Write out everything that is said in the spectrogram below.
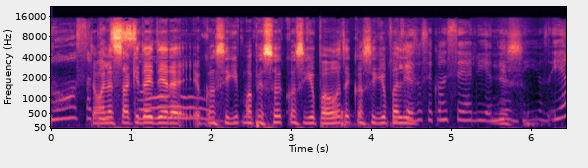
Nossa, Então, olha só que doideira. Eu consegui para uma pessoa conseguiu para outra, conseguiu para ali. você conhecer ali. Meu Isso. Deus. E a,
